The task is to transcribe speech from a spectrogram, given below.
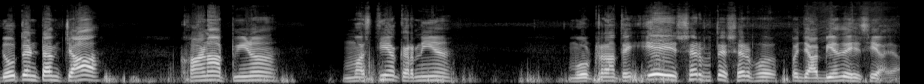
ਦੋ ਤਿੰਨ ਟਾਈਮ ਚਾਹ, ਖਾਣਾ, ਪੀਣਾ, ਮਸਤੀਆਂ ਕਰਨੀਆਂ। ਮੋਟਰਾਂ ਤੇ ਇਹ ਸਿਰਫ ਤੇ ਸਿਰਫ ਪੰਜਾਬੀਆਂ ਦੇ ਹਿੱਸੇ ਆਇਆ।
